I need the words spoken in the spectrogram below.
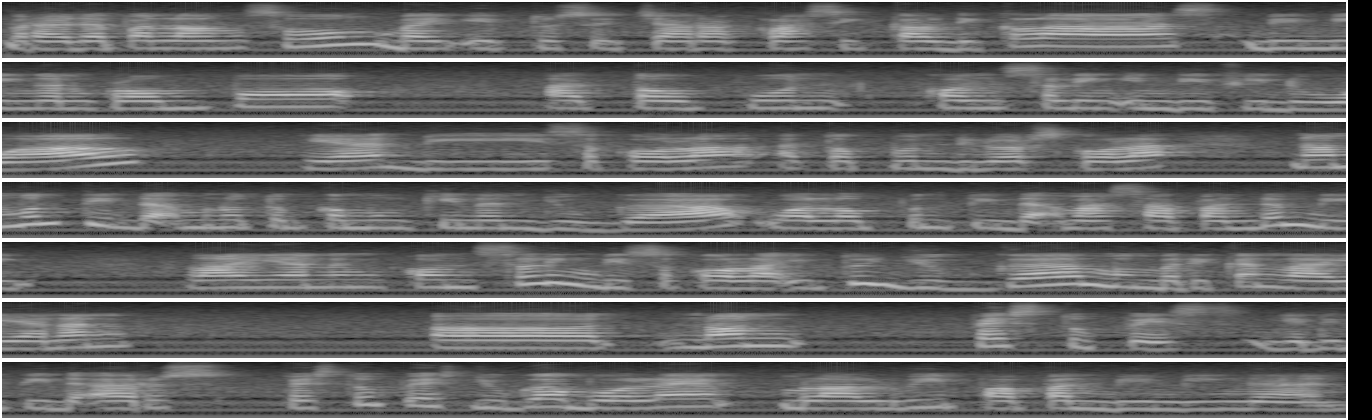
berhadapan langsung baik itu secara klasikal di kelas, bimbingan kelompok ataupun konseling individual ya di sekolah ataupun di luar sekolah. Namun tidak menutup kemungkinan juga walaupun tidak masa pandemi, layanan konseling di sekolah itu juga memberikan layanan uh, non face to face. Jadi tidak harus face to face juga boleh melalui papan bimbingan.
